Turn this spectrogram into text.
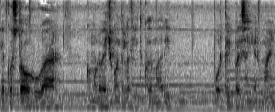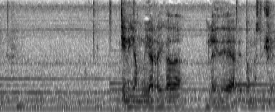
le costó jugar como lo había hecho contra el Atlético de Madrid. porque el Paris Saint Germain tiene ya muy arraigada la idea de Thomas Tuchel.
